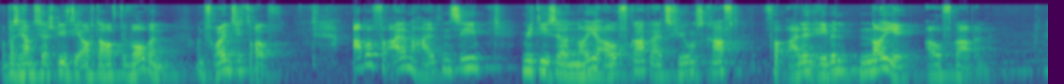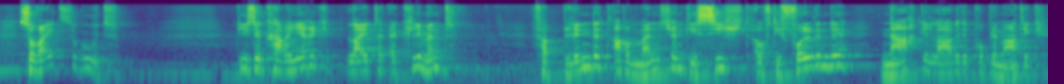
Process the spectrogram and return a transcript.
Aber sie haben sich ja schließlich auch darauf beworben und freuen sich drauf. Aber vor allem erhalten sie mit dieser neuen Aufgabe als Führungskraft vor allem eben neue Aufgaben. Soweit, so gut. Diese Karriereleiter erklimmend verblendet aber manchem die Sicht auf die folgende nachgelagerte Problematik.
